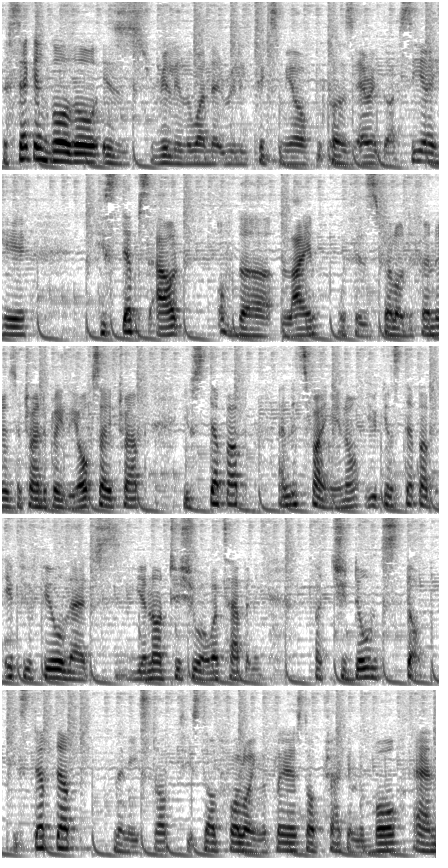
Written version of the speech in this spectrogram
the second goal, though, is really the one that really ticks me off because Eric Garcia here, he steps out of the line with his fellow defenders and trying to play the offside trap. You step up, and it's fine, you know. You can step up if you feel that you're not too sure what's happening but you don't stop. He stepped up, then he stopped. He stopped following the player, stopped tracking the ball, and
